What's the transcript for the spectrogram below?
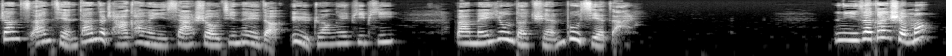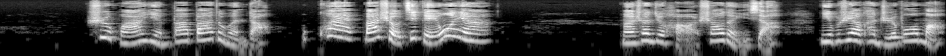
张子安简单的查看了一下手机内的预装 APP，把没用的全部卸载。你在干什么？世华眼巴巴的问道：“快把手机给我呀！”马上就好，稍等一下。你不是要看直播吗？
